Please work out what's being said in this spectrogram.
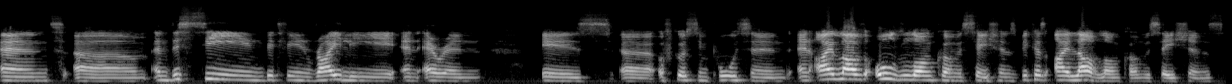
And um, and this scene between Riley and Erin is uh, of course important. And i loved all the long conversations because i love long conversations.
